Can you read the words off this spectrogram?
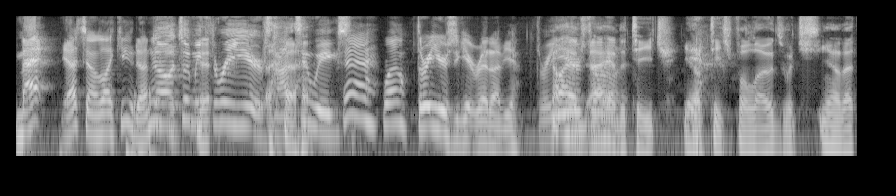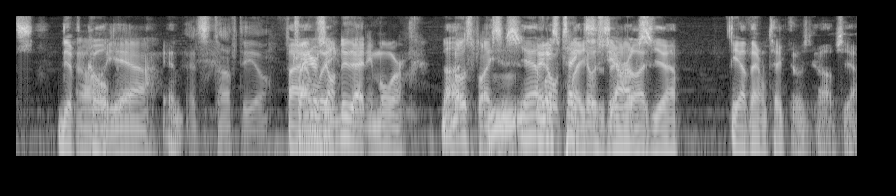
Matt. That sounds like you, doesn't it? No, it took me three years, not two weeks. yeah, well, three years to get rid of you. Three I years. had, I had to it. teach. Yeah, teach full loads, which you know that's difficult. Oh, yeah. and That's a tough deal. Trainers don't do that anymore. Not- most places, Yeah, they most don't take those jobs. realize, yeah, yeah, they don't take those jobs. Yeah,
